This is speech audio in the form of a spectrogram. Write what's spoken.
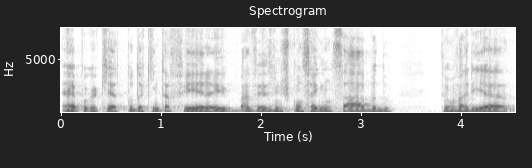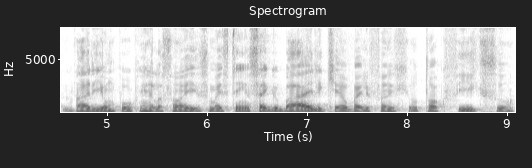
época que é toda quinta-feira, e às vezes a gente consegue um sábado. Então varia, varia um pouco em relação a isso. Mas tem Segue o Baile, que é o baile funk que eu toco fixo.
